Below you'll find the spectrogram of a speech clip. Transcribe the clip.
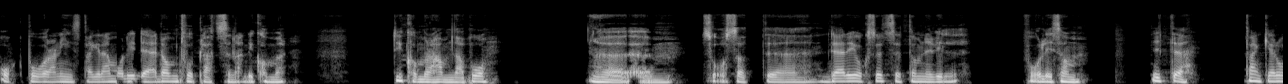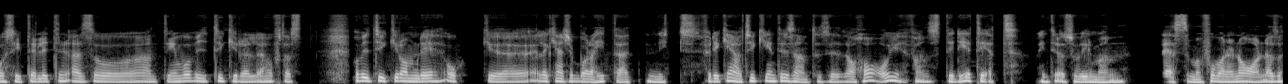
och på våran Instagram och det är där de två platserna det kommer, det kommer att hamna på. Uh, så, så att uh, där är också ett sätt om ni vill få liksom lite tankar och åsikter, lite, alltså antingen vad vi tycker eller oftast vad vi tycker om det och uh, eller kanske bara hitta ett nytt, för det kan jag tycka är intressant att säga, jaha, oj, fanns det det teet? Inte så vill man läsa, man får man en aning. Alltså,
